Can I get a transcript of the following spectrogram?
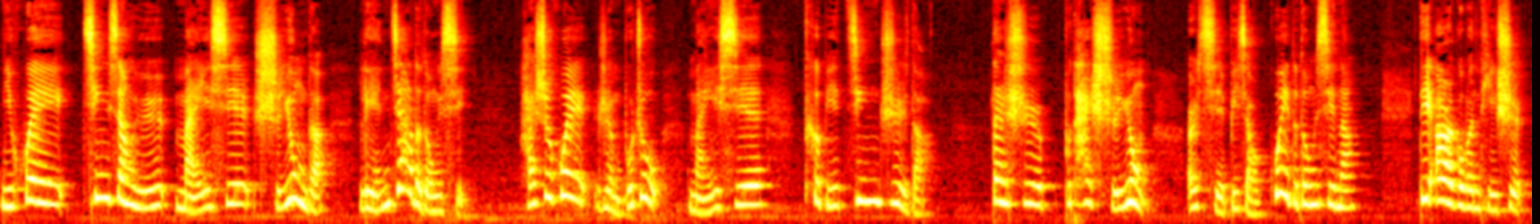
你会倾向于买一些实用的、廉价的东西，还是会忍不住买一些特别精致的，但是不太实用而且比较贵的东西呢？第二个问题是，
